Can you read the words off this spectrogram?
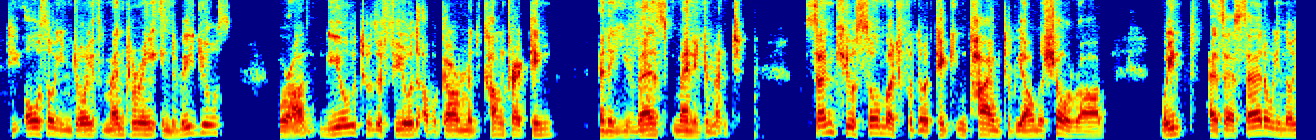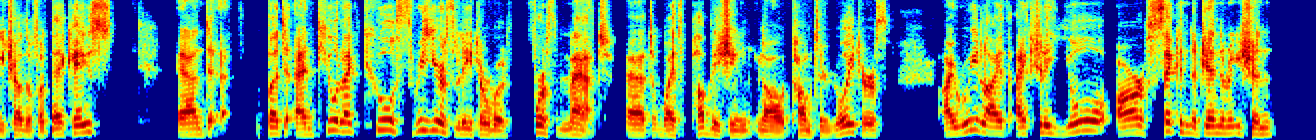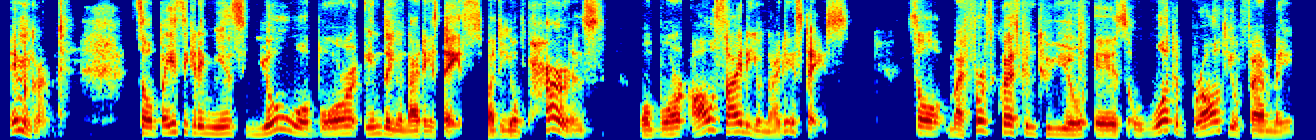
He also enjoys mentoring individuals who are new to the field of government contracting and events management. Thank you so much for taking time to be on the show, Rob. We, as I said, we know each other for decades, and but until like two or three years later, we first met at West Publishing, now Thomson Reuters. I realized actually you are second generation immigrant. So basically means you were born in the United States, but your parents were born outside the United States. So my first question to you is what brought your family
